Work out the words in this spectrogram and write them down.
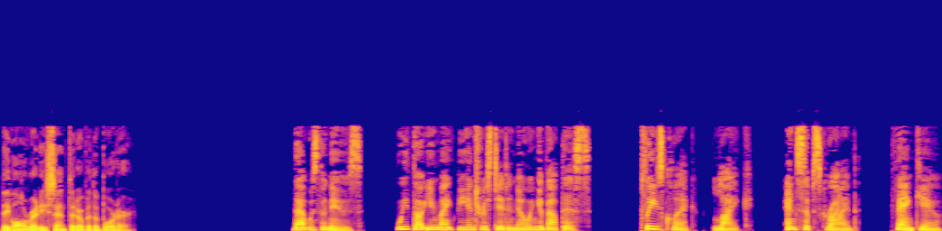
They've already sent that over the border. That was the news. We thought you might be interested in knowing about this. Please click like and subscribe. Thank you.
